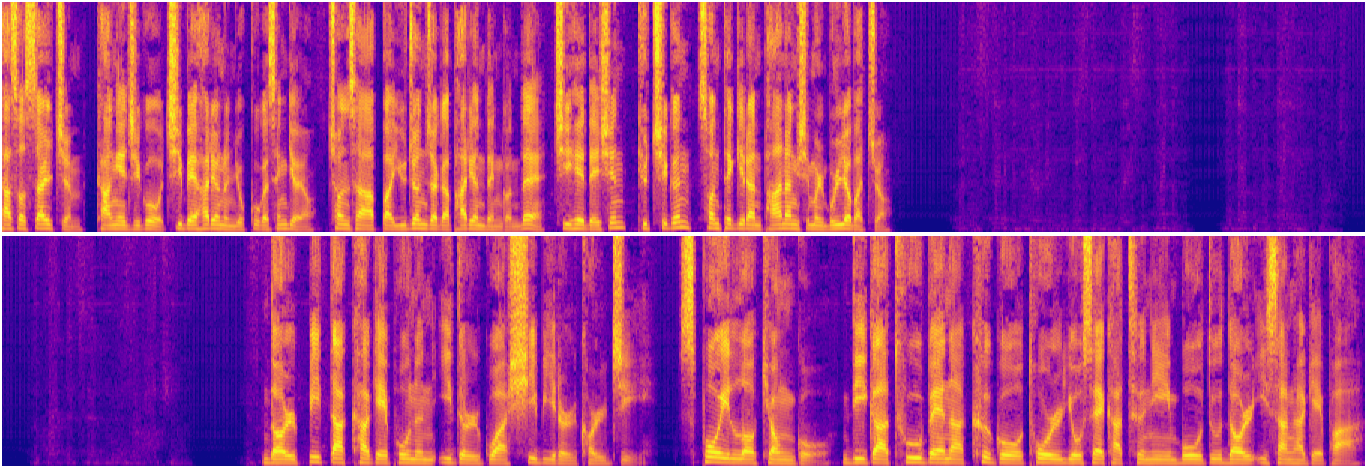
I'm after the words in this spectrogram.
다섯 살쯤 강해지고 지배하려는 욕구가 생겨요. 천사 아빠 유전자가 발현된 건데 지혜 대신 규칙은 선택이란 반항심을 물려받죠. 널 삐딱하게 보는 이들과 시비를 걸지. 스포일러 경고. 네가 두 배나 크고 돌 요새 같으니 모두 널 이상하게 봐.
